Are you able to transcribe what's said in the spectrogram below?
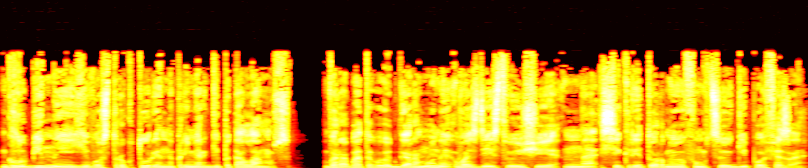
Глубинные его структуры, например, гипоталамус, вырабатывают гормоны, воздействующие на секреторную функцию гипофиза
